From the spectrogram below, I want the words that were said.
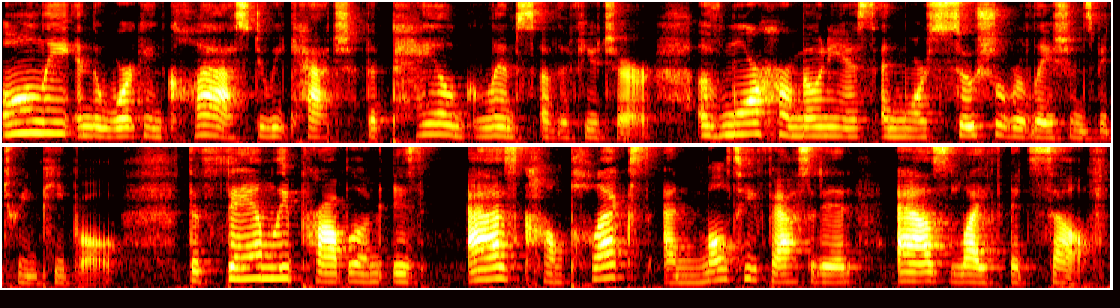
Only in the working class do we catch the pale glimpse of the future, of more harmonious and more social relations between people. The family problem is as complex and multifaceted as life itself.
